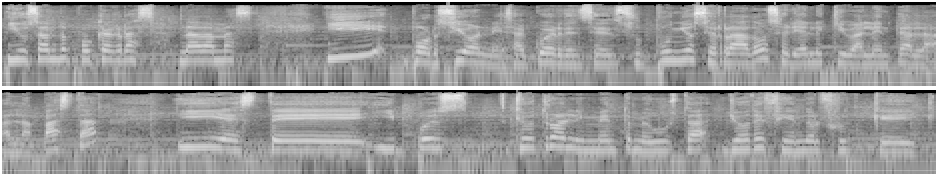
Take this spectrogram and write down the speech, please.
y usando poca grasa, nada más. Y porciones, acuérdense, su puño cerrado sería el equivalente a la, a la pasta. Y este, y pues ¿Qué otro alimento me gusta? Yo defiendo el fruit cake.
